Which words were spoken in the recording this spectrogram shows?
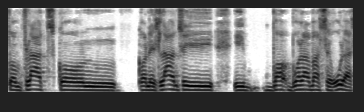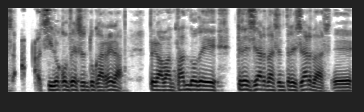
con flats, con, con slants y, y bolas más seguras, si no confías en tu carrera, pero avanzando de tres yardas en tres yardas, eh,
